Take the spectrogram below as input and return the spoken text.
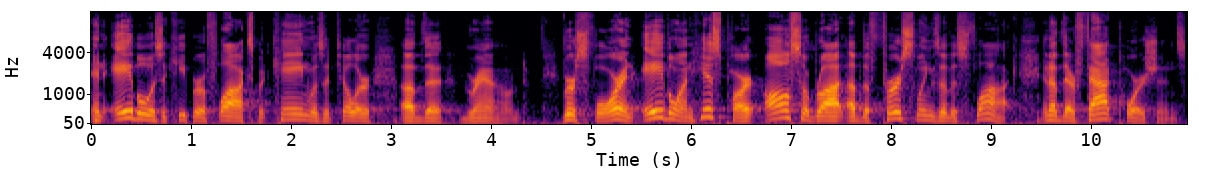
And Abel was a keeper of flocks, but Cain was a tiller of the ground. Verse 4 And Abel on his part also brought of the firstlings of his flock and of their fat portions.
